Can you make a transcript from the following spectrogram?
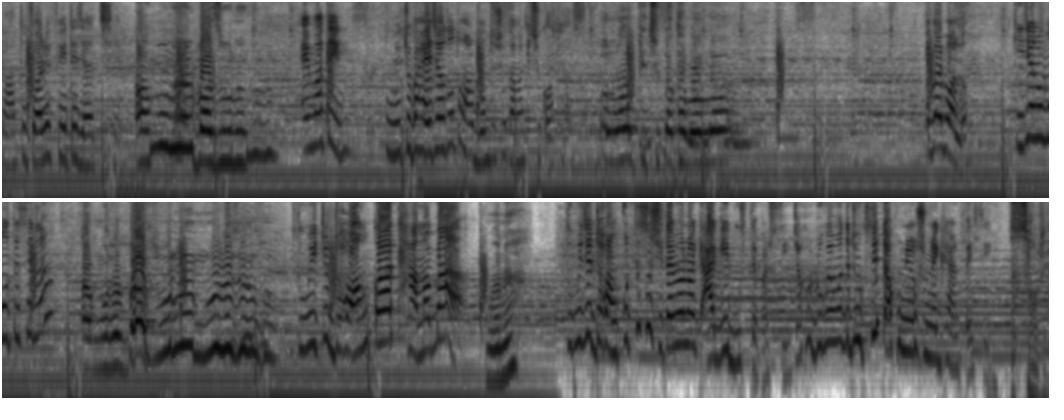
গা তো জ্বরে ফেটে যাচ্ছে। আমি আর বাঁচবো না। এই মতিন তুমি একটু বাইরে যাও তো তোমার বন্ধুর সাথে আমার কিছু কথা আছে। আল্লাহ কিছু কথা বলো এবার বলো কি যেন বলতেছিলাম আমার বাঁচবো না মরে যাব। তুমি একটু ঢং করা থামাবা? মানে? তুমি যে ঢং করতেছো সেটা আমি অনেক আগেই বুঝতে পারছি। যখন রুমের মধ্যে ঢুকছি তখনই রসুনের ঘ্রাণ পাইছি। সরি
